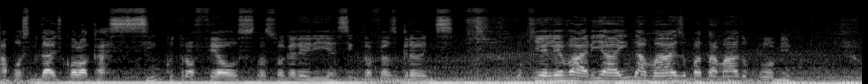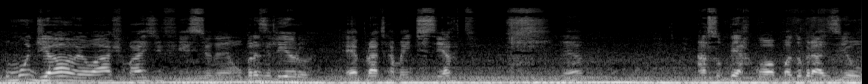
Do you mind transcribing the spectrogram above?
a possibilidade de colocar cinco troféus na sua galeria, cinco troféus grandes, o que elevaria ainda mais o patamar do clube. O Mundial eu acho mais difícil, né? O brasileiro é praticamente certo, né? a Supercopa do Brasil,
